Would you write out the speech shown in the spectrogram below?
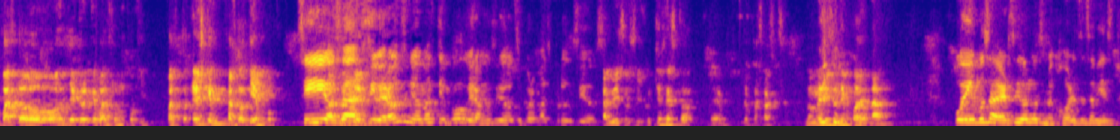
faltó. Yo creo que faltó un poquito. Faltó, es que faltó tiempo. Sí, o sea, tiempo. si hubiéramos tenido más tiempo, hubiéramos sido súper más producidos. Aliso, si escuchas esto, te, te pasaste. No me diste tiempo de nada. Pudimos haber sido los mejores de esa fiesta.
